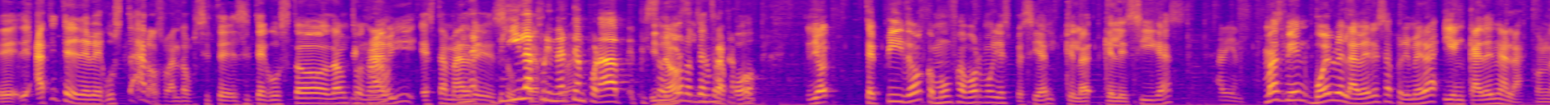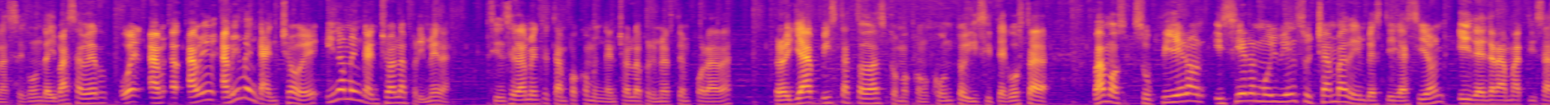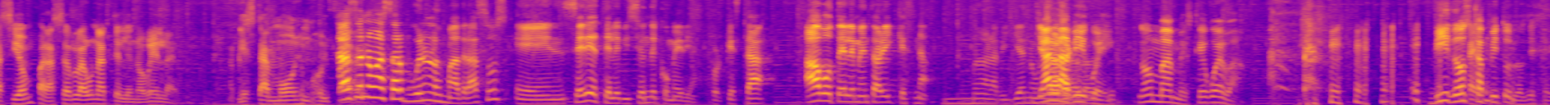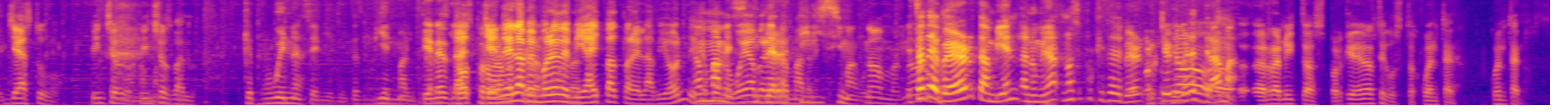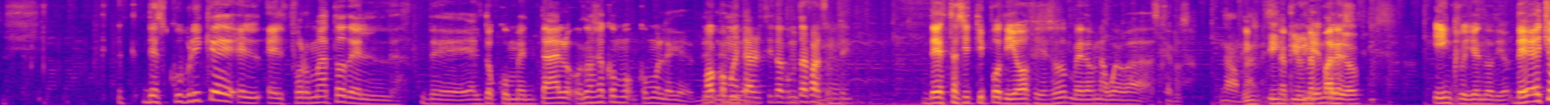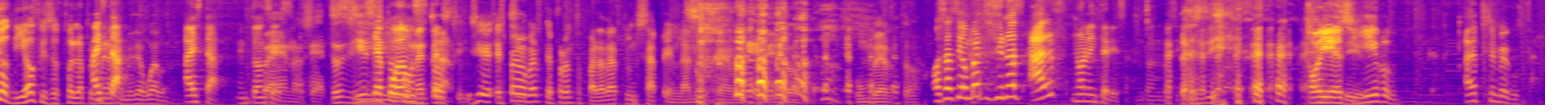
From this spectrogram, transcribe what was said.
Eh, a ti te debe gustar, Osvaldo. Si te, si te gustó Downton? Abbey, esta madre. La- es vi la primera temporada, Y episodios. no, no te atrapó. Yo, te pido como un favor muy especial que, la, que le sigas. Está bien. Más bien, vuélvela a ver esa primera y encadénala con la segunda. Y vas a ver. güey, A, a- a mí, a mí me enganchó, ¿eh? Y no me enganchó a la primera. Sinceramente, tampoco me enganchó a la primera temporada. Pero ya vista todas como conjunto. Y si te gusta. Vamos, supieron, hicieron muy bien su chamba de investigación y de dramatización para hacerla una telenovela. Y está muy, muy ¿Sabes padre. dónde va a estar bueno los madrazos? En serie de televisión de comedia. Porque está Abbott Elementary, que es una maravilla. ¿no? Ya La vi, güey. No mames, qué hueva. vi dos capítulos, dije, ya estuvo. Pinche, No, no pinche mames. Osvaldo. Qué buena serie, güey. Estás bien mal. Tienes La- dos programas llené la memoria de mi iPad para el avión. Dije, No bueno, mames, voy a es ver esta madre. divertidísima, güey. No, mames. Está de Bear también, la nominaron. No sé por qué está de Bear. ¿Por qué The no, Bear es drama. eh, Ramitos? ¿Por qué no te gustó? Cuéntanos. Cuéntanos. Descubrí que el, el formato del, documental, o no sé cómo, cómo le. No digan, sí, documental falso. Ujú. sí. De este así tipo The Office, eso me da una hueva asquerosa. No, In- mames. incluyendo me parece. The Office. Incluyendo The De hecho, The Office fue la primera está. que me dio hueva. Ahí está. Entonces, Bueno, o sea, entonces sí, Sí, ya podemos esperar. Sí, sí, espero verte pronto para darte un zap en la nuca, Humberto. o sea, si a Humberto si no es Alf, no le interesa. Entonces. Oye, Sí. sí. Ah, sí me gusta.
